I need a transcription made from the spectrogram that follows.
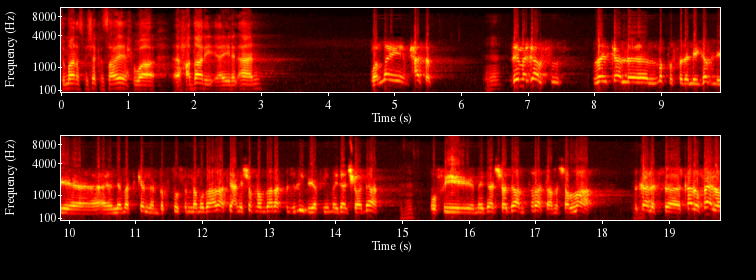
تمارس بشكل صحيح وحضاري إلى الآن؟ والله حسب. زي ما قال زي كان المتصل اللي قبلي آه، لما تكلم بخصوص إن مظاهرات يعني شفنا مظاهرات في ليبيا في ميدان شهداء. وفي ميدان شهداء مصراتة ما شاء الله. كانت كانوا فعلا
